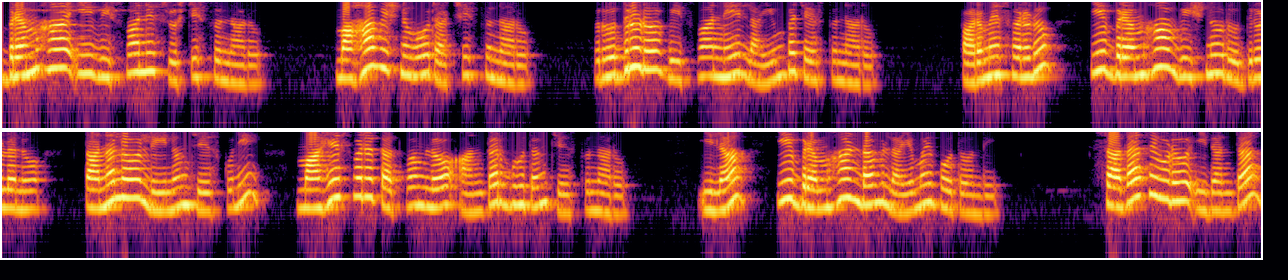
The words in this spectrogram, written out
బ్రహ్మ ఈ విశ్వాన్ని సృష్టిస్తున్నాడు. మహావిష్ణువు రక్షిస్తున్నారు. రుద్రుడు విశ్వాన్ని లయింపచేస్తున్నారు పరమేశ్వరుడు ఈ బ్రహ్మ విష్ణు రుద్రులను తనలో లీనం చేసుకుని మహేశ్వర తత్వంలో అంతర్భూతం చేస్తున్నారు. ఇలా ఈ బ్రహ్మాండం లయమైపోతోంది. సదాశివుడు ఇదంతా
